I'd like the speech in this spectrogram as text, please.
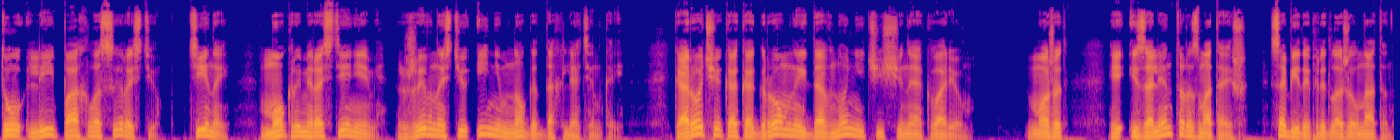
Ту Ли пахло сыростью, тиной, мокрыми растениями, живностью и немного дохлятинкой. Короче, как огромный, давно нечищенный аквариум. «Может, и изоленту размотаешь?» — с обидой предложил Натан.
